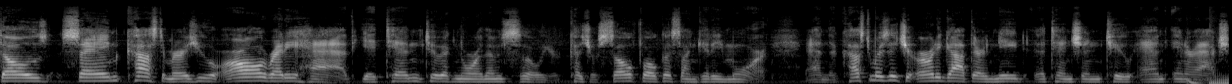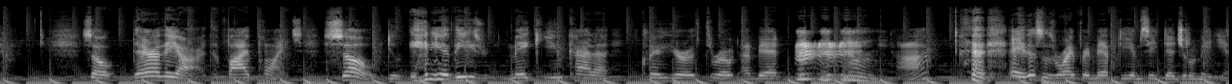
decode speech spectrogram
Those same customers you already have. You tend to ignore them so you're because you're so focused on getting more. And the customers that you already got there need attention to and interaction. So there they are, the five points. So, do any of these make you kind of clear your throat a bit? huh? hey, this is Roy from FDMC Digital Media.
